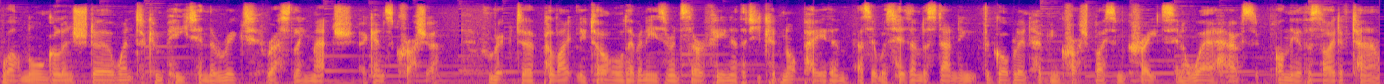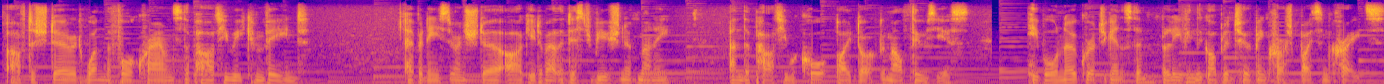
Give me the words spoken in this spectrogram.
while Nornghal and Stör went to compete in the rigged wrestling match against Crusher. Richter politely told Ebenezer and Seraphina that he could not pay them, as it was his understanding the goblin had been crushed by some crates in a warehouse on the other side of town. After Stör had won the four crowns, the party reconvened. Ebenezer and Stör argued about the distribution of money, and the party were caught by Dr. Malthusius. He bore no grudge against them, believing the goblin to have been crushed by some crates,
